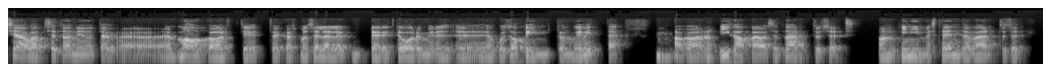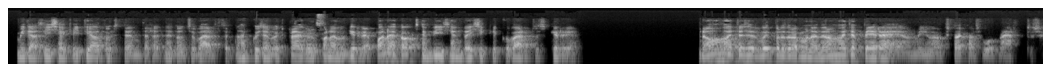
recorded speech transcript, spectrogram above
seavad seda nii-öelda äh, maakaarti, et kas ma sellele territooriumile äh, nagu sobitun või mitte mm. -hmm. aga noh, igapäevased väärtused on inimeste enda väärtused, mida sa isegi ei teadvusta endale, et need on su väärtused, noh et kui sa peaks praegu panema kirja, pane kakskümmend viis enda isiklikku väärtust kirja noh, ma ütlen, et võib-olla tuleb mõned, noh, ma ei tea, pere on minu jaoks väga suur väärtus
